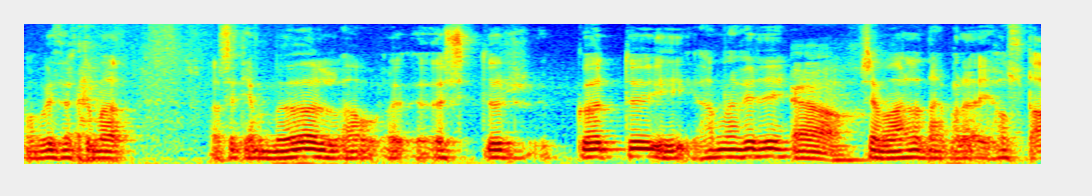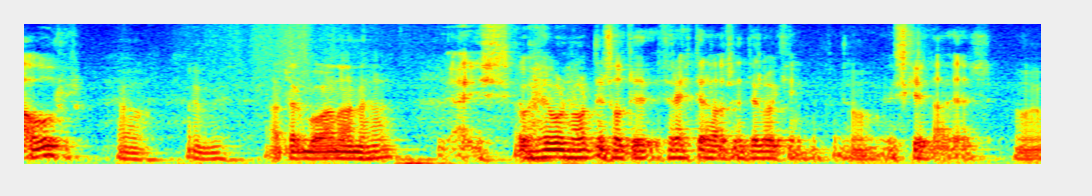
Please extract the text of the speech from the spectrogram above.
og við þurftum að að setja möl á Östurgötu í Hafnarfyrði Já, sem var þarna bara í hálft ár. Já, Allir búið annað með það. Æ, sko, hefur orðin svolítið þreyttir undir lokin. Já. við skilða vel. Já, já.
